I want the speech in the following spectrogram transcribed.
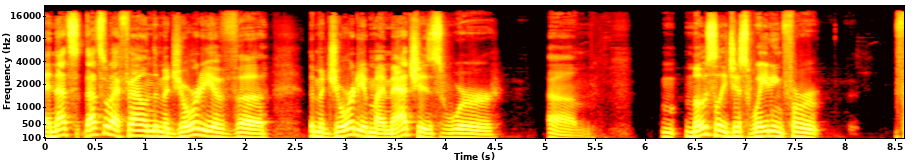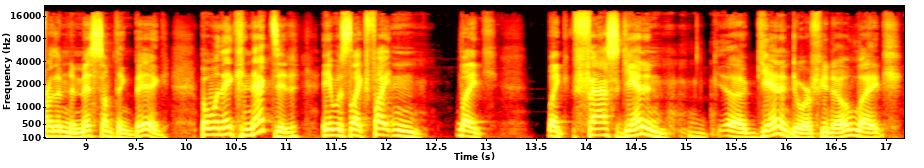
and that's that's what I found the majority of uh the majority of my matches were um mostly just waiting for for them to miss something big but when they connected it was like fighting like like fast Ganon uh, Ganondorf you know like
